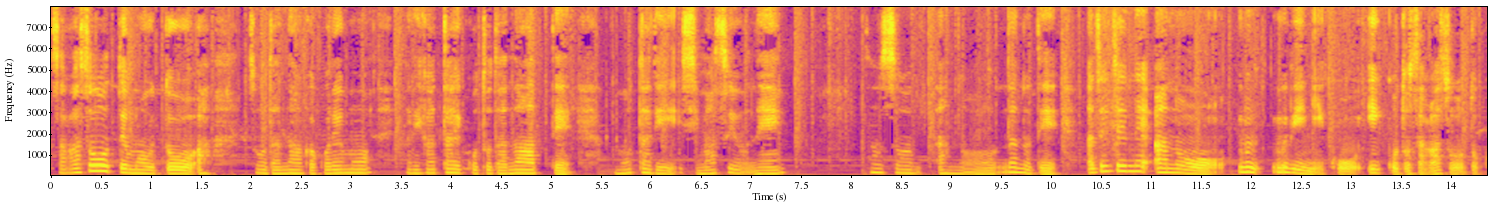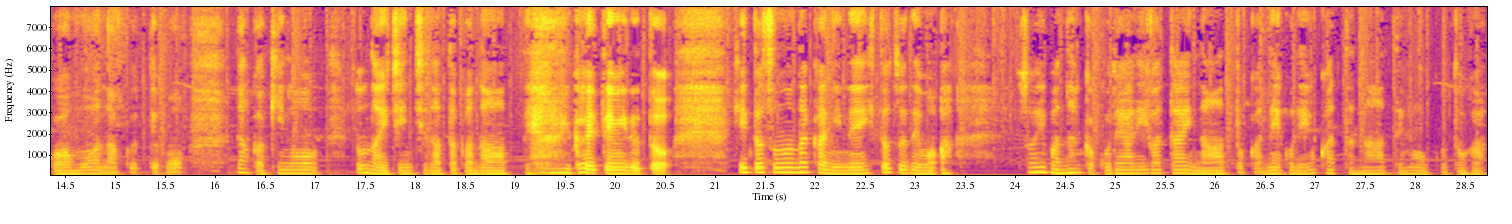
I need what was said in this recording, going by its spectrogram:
探そうって思うと、あ、そうだなんかこれもありがたいことだなって思ったりしますよね。そうそう。あの、なので、あ全然ね、あの、無理にこう、いいこと探そうとか思わなくても、なんか昨日どんな一日だったかなって 振り返ってみると、きっとその中にね、一つでも、あ、そういえばなんかこれありがたいなとかね、これ良かったなって思うことが、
